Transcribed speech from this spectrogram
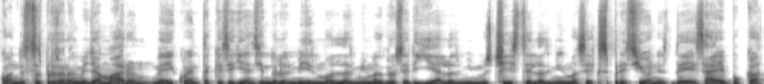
cuando estas personas me llamaron, me di cuenta que seguían siendo los mismos, las mismas groserías, los mismos chistes, las mismas expresiones de esa época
